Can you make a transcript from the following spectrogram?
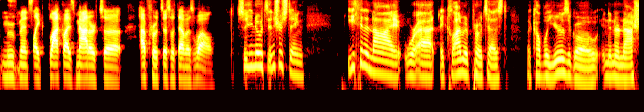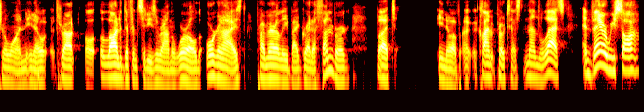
movements like Black Lives Matter to have protests with them as well. So, you know, it's interesting. Ethan and I were at a climate protest a couple years ago, an international one, you know, throughout a lot of different cities around the world, organized primarily by Greta Thunberg but you know, a, a climate protest nonetheless. And there we saw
